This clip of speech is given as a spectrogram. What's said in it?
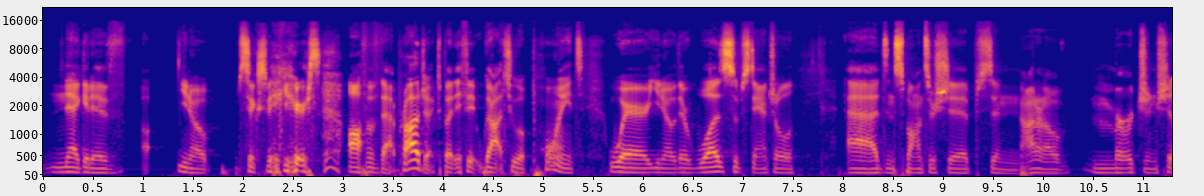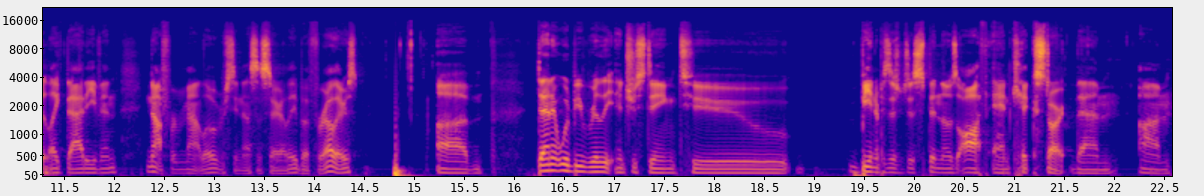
negative, uh, you know, six figures off of that project. But if it got to a point where, you know, there was substantial ads and sponsorships and I don't know, merch and shit like that, even not for Matt Loberstein necessarily, but for others. Um, then it would be really interesting to be in a position to spin those off and kickstart them. Um,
